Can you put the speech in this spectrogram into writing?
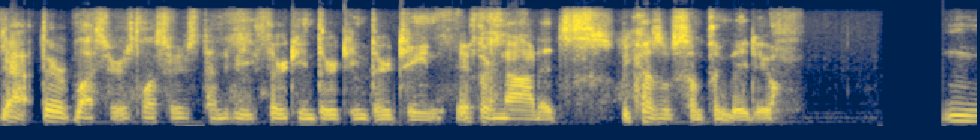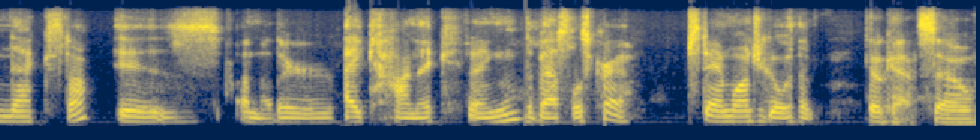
Yeah, they're lessers. Lessers tend to be 13, 13, 13. If they're not, it's because of something they do. Next up is another iconic thing, the Basilisk Krea. Stan, why don't you go with it? Okay, so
